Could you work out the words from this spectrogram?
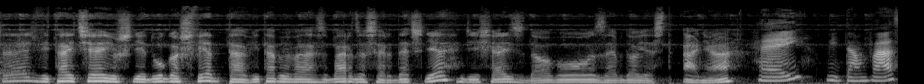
Cześć, witajcie. Już niedługo święta. Witamy Was bardzo serdecznie. Dzisiaj znowu ze mną jest Ania. Hej, witam was.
